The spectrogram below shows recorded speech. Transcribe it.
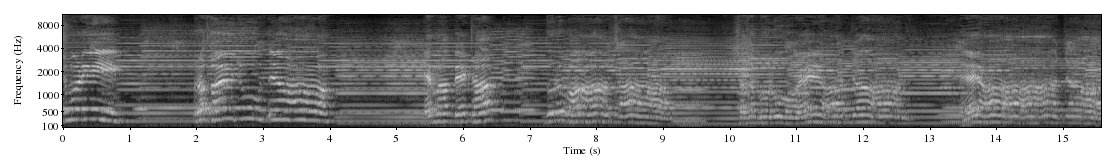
કૃષ્ણ રૂક્ષ્મણી રથે જૂત્યા એમાં બેઠા દુર્વાસા. સદગુરુ હે આચા હે આચા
